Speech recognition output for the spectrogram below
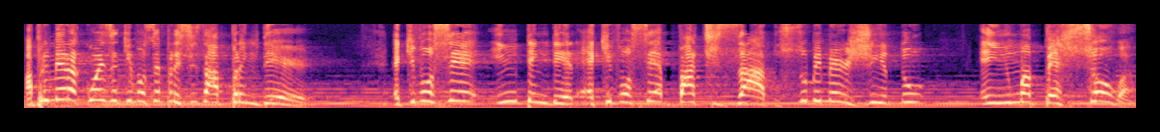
A primeira coisa que você precisa aprender é que você entender, é que você é batizado, submergido em uma pessoa,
